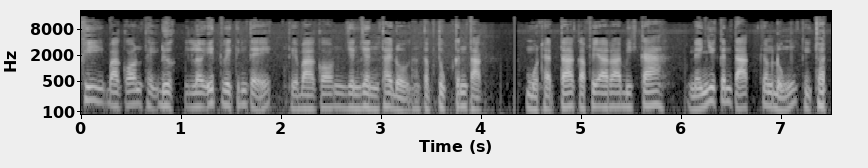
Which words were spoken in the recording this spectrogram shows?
Khi bà con thấy được lợi ích về kinh tế thì bà con dần dần thay đổi tập tục canh tác. Một hecta cà phê Arabica nếu như canh tác theo đúng kỹ thuật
